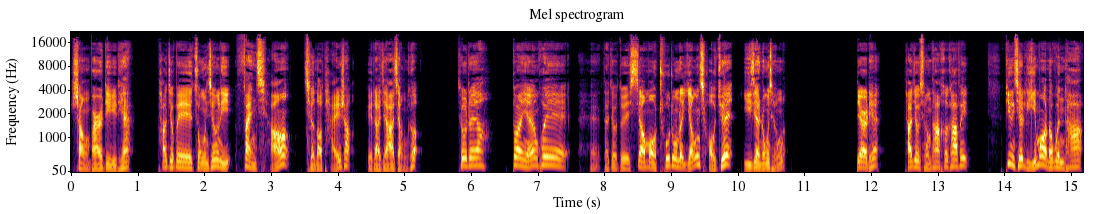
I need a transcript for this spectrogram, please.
上班第一天，他就被总经理范强请到台上给大家讲课。就这样，段延辉。哎，他就对相貌出众的杨巧娟一见钟情了。第二天，他就请她喝咖啡，并且礼貌地问她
